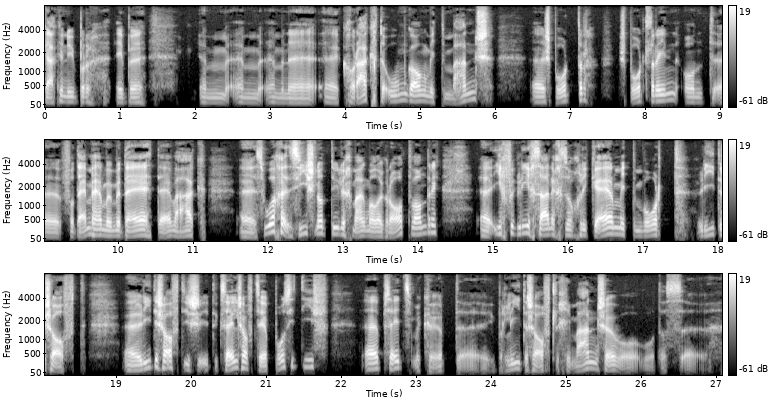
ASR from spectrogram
gegenüber eben ähm, ähm, einem äh, korrekten Umgang mit dem Mensch, äh, Sportler, Sportlerin und äh, von dem her müssen wir den, den Weg äh, suchen. Es ist natürlich manchmal eine Gratwanderung. Äh, ich vergleiche es eigentlich so ein bisschen gern mit dem Wort Leidenschaft. Äh, Leidenschaft ist in der Gesellschaft sehr positiv äh, besetzt. Man hört äh, über leidenschaftliche Menschen, wo, wo das äh,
